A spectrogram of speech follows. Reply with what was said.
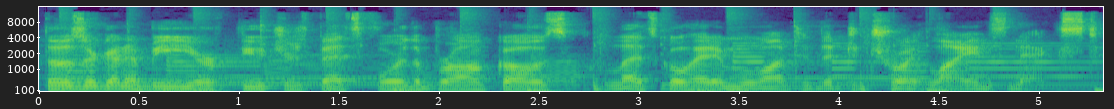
Those are going to be your futures bets for the Broncos. Let's go ahead and move on to the Detroit Lions next.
